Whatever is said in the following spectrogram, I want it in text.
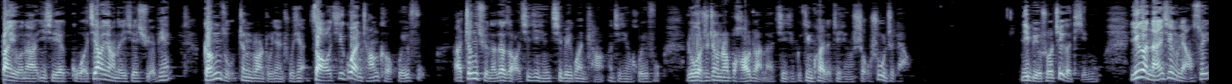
伴有呢一些果酱样的一些血便、梗阻症状逐渐出现。早期灌肠可恢复啊，争取呢在早期进行气背灌肠进行恢复。如果是症状不好转呢，进行尽快的进行手术治疗。你比如说这个题目，一个男性两岁，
